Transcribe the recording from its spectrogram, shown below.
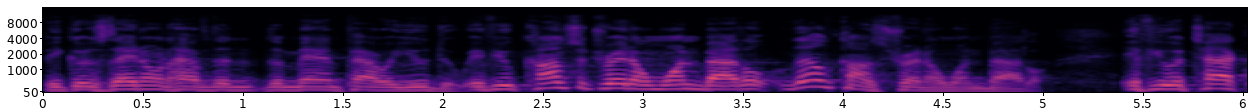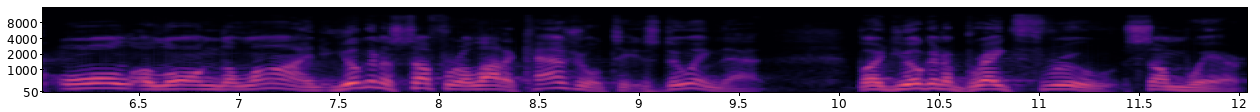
because they don't have the, the manpower you do. If you concentrate on one battle, they'll concentrate on one battle. If you attack all along the line, you're going to suffer a lot of casualties doing that, but you're going to break through somewhere.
